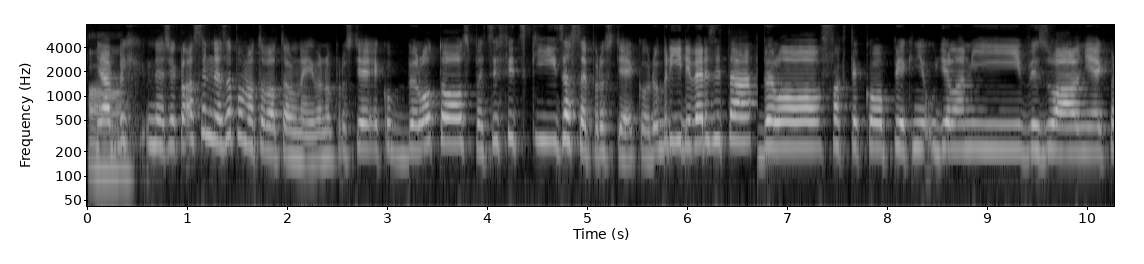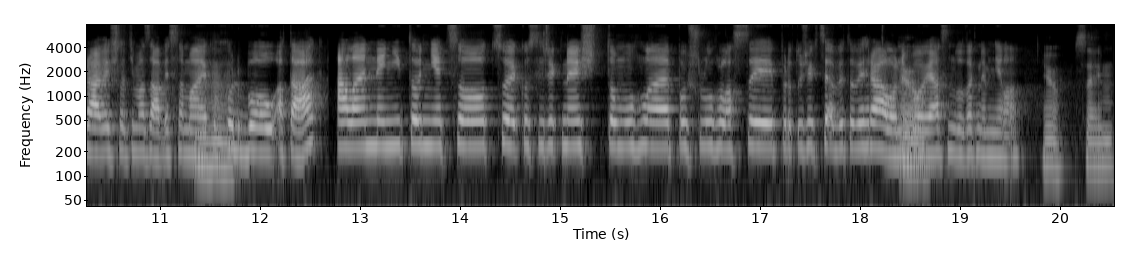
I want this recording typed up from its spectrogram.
A... Já bych neřekla asi nezapamatovatelný, ono prostě jako bylo to specifický, zase prostě jako dobrý diverzita, bylo fakt jako pěkně udělaný vizuálně, jak právě šla těma závěsama, mm-hmm. jako mhm. chodbou a tak, ale není to něco, co jako si řekneš tomuhle pošlu hlasy, protože chci, aby to vyhrálo, nebo jo. já jsem to tak neměla. Jo, same.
